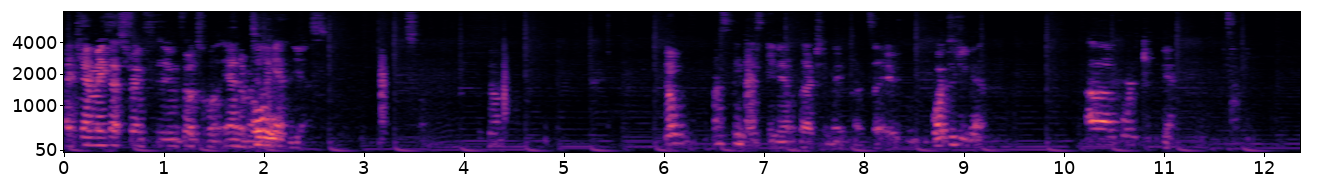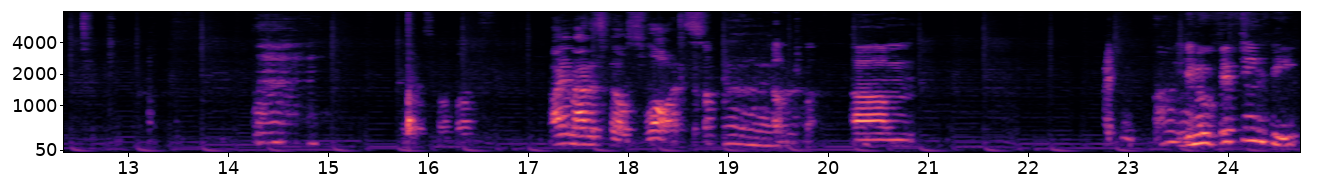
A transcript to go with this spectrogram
I can't make that strength saving throw till the end of To it. the end, yes. Nope, must be nice being able to actually make that save. What did you get? Uh, 14. Yeah. I am out of spell slots. Um, I can. Oh You can move 15 feet.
